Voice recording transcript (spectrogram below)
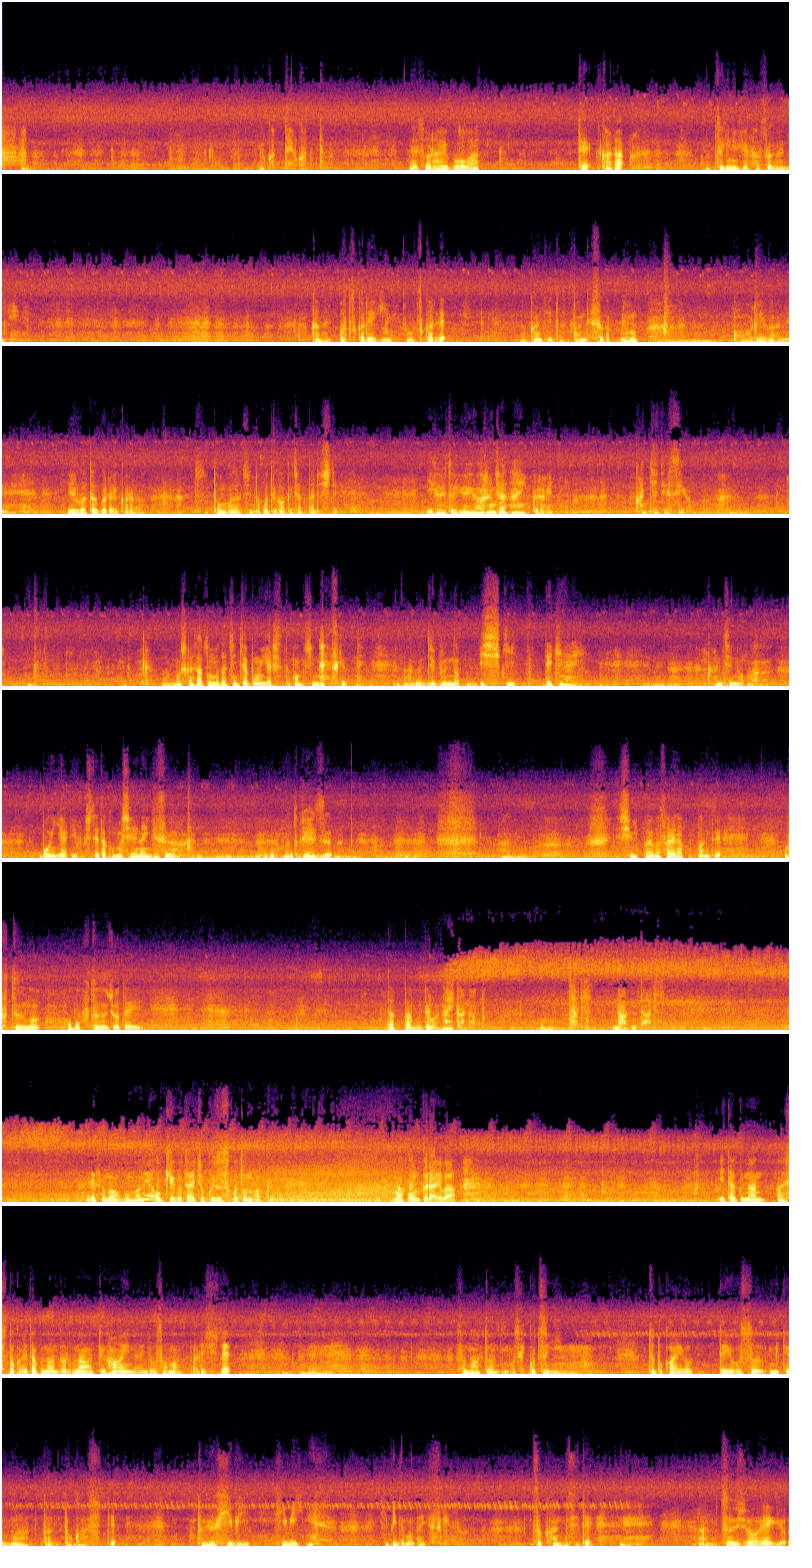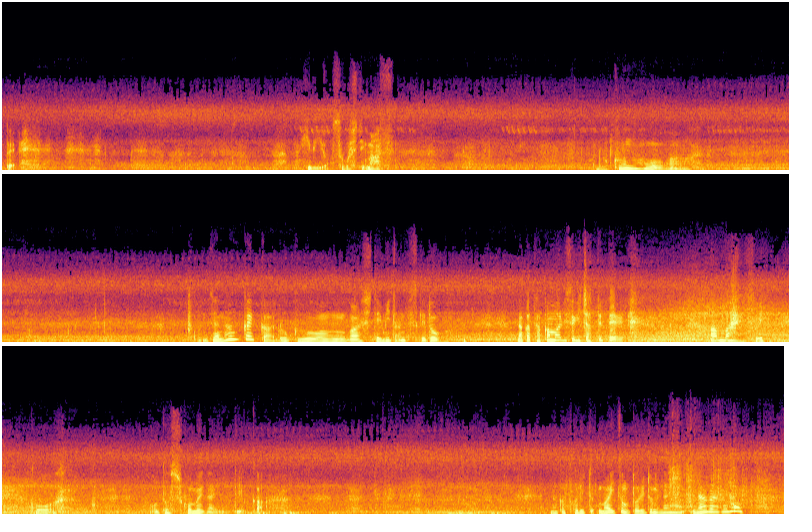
よかったよかった。で、そうライブ終わってから、次の日さすがに、かなりお疲れ気味、お疲れな感じだったんですが、でも、これがね、夕方ぐらいから、友達のとこ出かけちゃったりして、意外と余裕あるんじゃないくらいの感じですよ。もしかしたら友達にちはぼんやりしてたかもしれないですけどね。あの自分の意識できない感じのぼんやりをしてたかもしれないんですが、まあ、とりあえず、あの、心配はされなかったんで、普通の、ほぼ普通の状態だったのではないかなと思ったり、なんだり。で、その後もね、大きく体調崩すことなく、まあ、こんくらいは、痛くなん、足とか痛くなんだろうなっていう範囲内で収まったりして、えー、その後にも接骨院、ちょっと通って様子見てもらったりとかして、という日々、日々？日々でもないですけど、つう感じで、えー、あの通常営業で、日々を過ごしています。録音の方は、じゃあ何回か録音はしてみたんですけど、なんか高まりすぎちゃってて、あんまり、こう、落とし込めないっていうか、なんか取りと、まあいつも取り留めないながらも、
